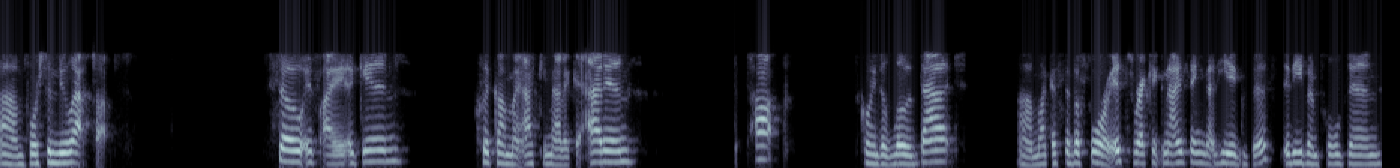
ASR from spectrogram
um, for some new laptops. So if I again click on my Acumatica add-in, the top, it's going to load that. Um, like I said before, it's recognizing that he exists. It even pulls in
